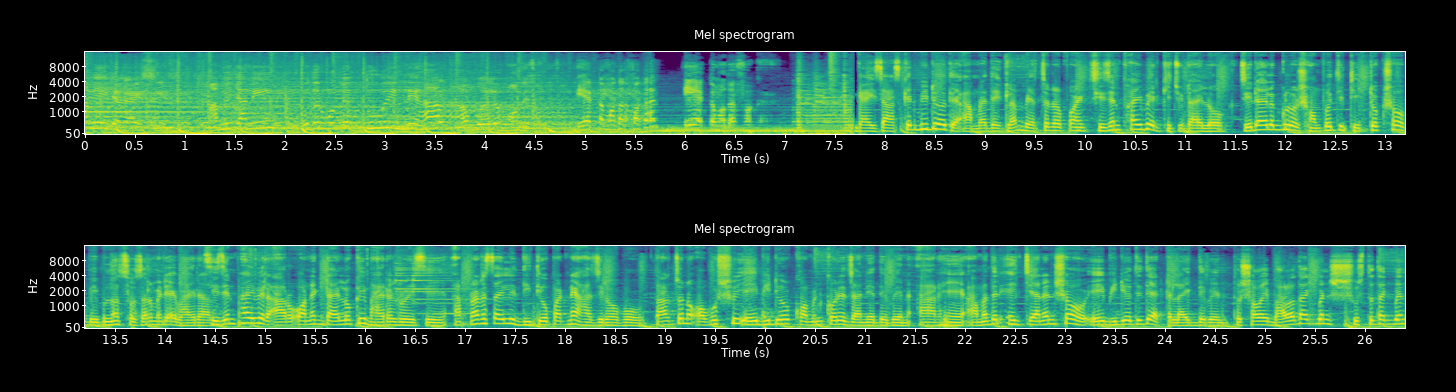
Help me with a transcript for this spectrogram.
আমি এই জায়গায় আইছি। আমি জানি ওদের মধ্যে তুই নেহাল হলো অনেস্ট এই একটা মাথার ফাঁকা এই একটা মাথার ফাঁকা গাইজ আজকের ভিডিওতে আমরা দেখলাম ব্যাচেলর পয়েন্ট সিজন ফাইভের কিছু ডায়লগ যে ডায়লগগুলো সম্প্রতি টিকটক সহ বিভিন্ন সোশ্যাল মিডিয়ায় ভাইরাল সিজন ফাইভের আরও অনেক ডায়লগই ভাইরাল রয়েছে। আপনারা চাইলে দ্বিতীয় পার্ট নিয়ে হাজির হব। তার জন্য অবশ্যই এই ভিডিওর কমেন্ট করে জানিয়ে দেবেন। আর হ্যাঁ আমাদের এই চ্যানেল সহ এই ভিডিওটিতে একটা লাইক দেবেন। তো সবাই ভালো থাকবেন, সুস্থ থাকবেন।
